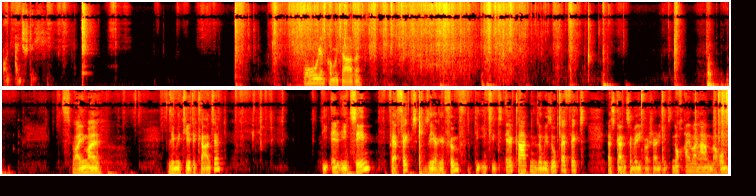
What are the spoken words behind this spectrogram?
Und ein Stich. Ohne Kommentare. Zweimal limitierte Karte die LE10, perfekt, Serie 5, die XXL-Karten sowieso perfekt. Das Ganze werde ich wahrscheinlich jetzt noch einmal haben. Warum?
